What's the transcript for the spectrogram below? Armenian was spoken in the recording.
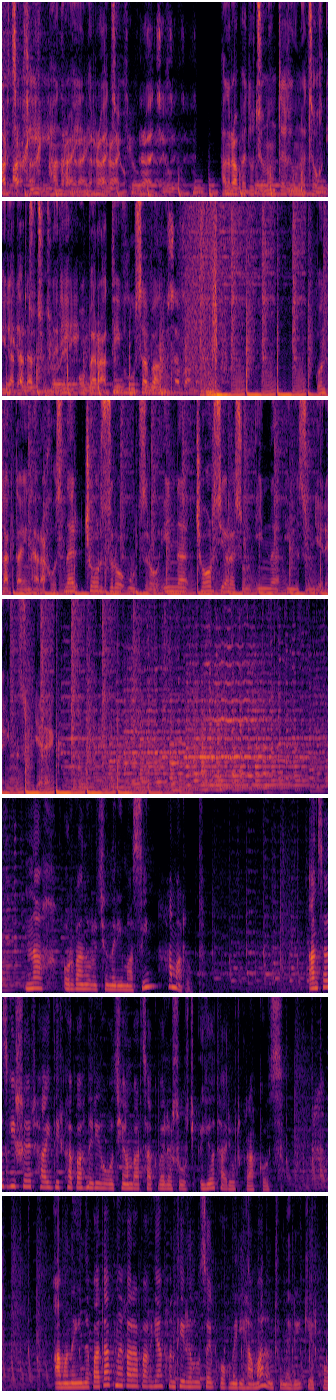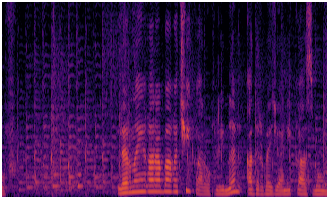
Արցախի հանրային ռադիո, ռադիո։ Հանրապետությունում տեղի ունեցող իրադարձությունների օպերատիվ լուսաբանում։ Կոնտակտային հեռախոսներ 40809 43993։ 93։ Նախ օրվանորությունների մասին համառոտ։ Անցած գիշեր հայ դիրքապահների ուղղությամբ արձակվել է շուրջ 700 գրակոց։ ԱՄՆ-ի նպատակն է Ղարաբաղյան խնդիրը լուծել կողմերի համար ընդունելի կերպով։ Լեռնային Ղարաբաղը չի կարող լինել Ադրբեջանի կազմում։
